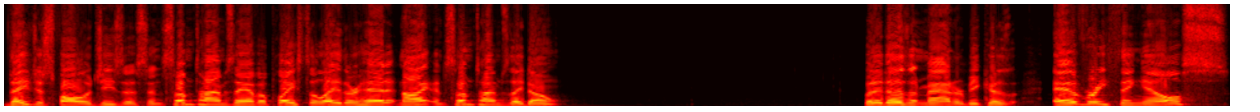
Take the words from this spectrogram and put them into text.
they just follow Jesus. And sometimes they have a place to lay their head at night, and sometimes they don't. But it doesn't matter because everything else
